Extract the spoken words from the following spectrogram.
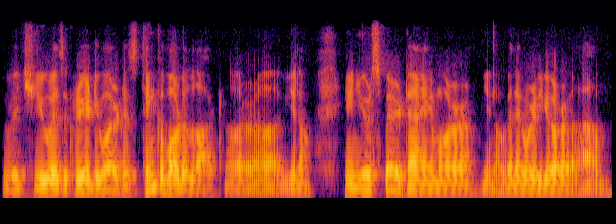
which you, as a creative artist, think about a lot, or uh, you know, in your spare time, or you know, whenever you're um,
